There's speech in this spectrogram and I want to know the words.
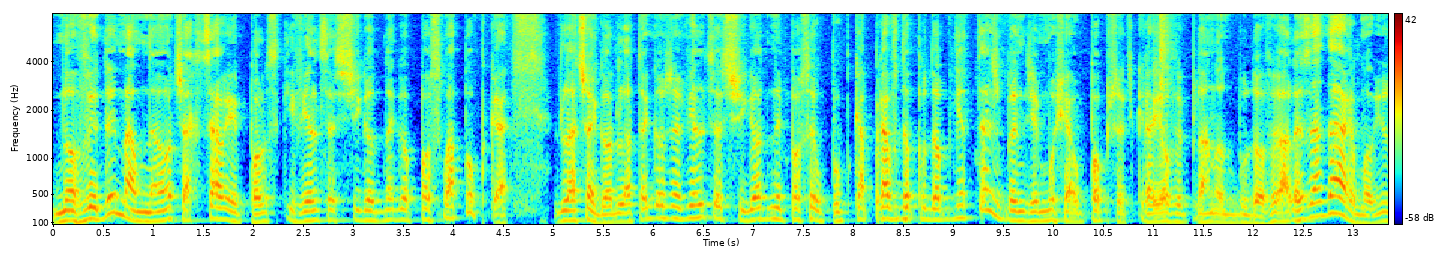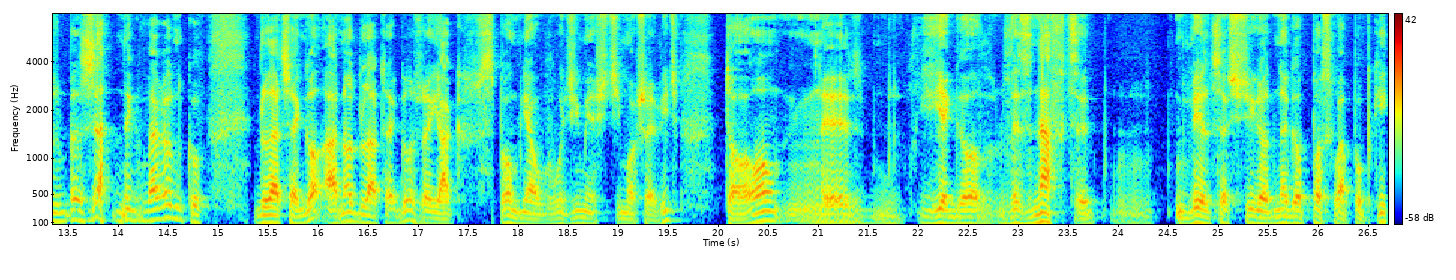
no, wydymał na oczach całej Polski wielce czcigodnego posła Pupkę. Dlaczego? Dlatego, że wielce czcigodny poseł Pupka prawdopodobnie też będzie musiał poprzeć Krajowy Plan Odbudowy, ale za darmo, już bez żadnych warunków. Dlaczego? Ano dlatego, że jak wspomniał Włodzimierz Cimoszewicz, to y, jego wyznawcy wielce czcigodnego posła Pupki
